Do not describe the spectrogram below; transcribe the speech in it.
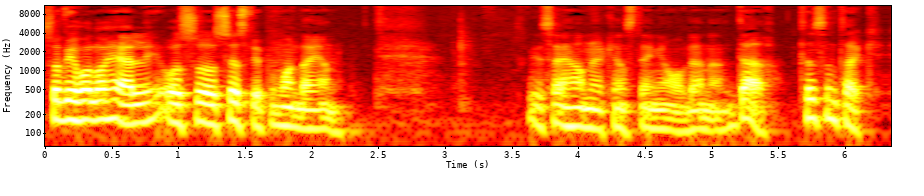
så vi håller helg och så ses vi på måndag igen. Ska vi se här om jag kan stänga av denna. Där, tusen tack.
